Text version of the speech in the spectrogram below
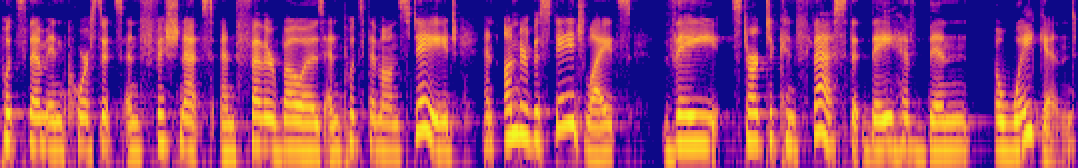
puts them in corsets and fishnets and feather boas, and puts them on stage. And under the stage lights, they start to confess that they have been awakened,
